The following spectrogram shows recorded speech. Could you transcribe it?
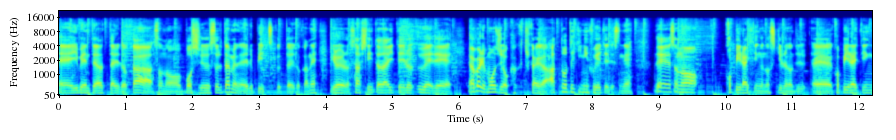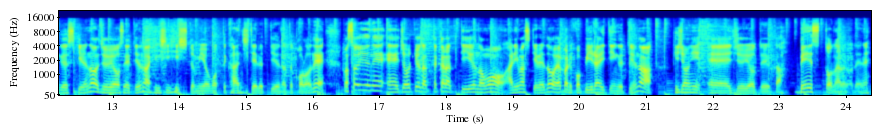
えー、イベントやったりとかその募集するための LP 作ったりとかねいろいろさせていただいている上でやっぱり文字を書く機会が圧倒的に増えてですね。でそのコピーライティングのスキルの、えー、コピーライティングスキルの重要性っていうのはひしひしと身をもって感じてるっていうようなところで、まあ、そういうね、えー、状況だったからっていうのもありますけれどやっぱりコピーライティングっていうのは非常に、えー、重要というかベースとなるのでね。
